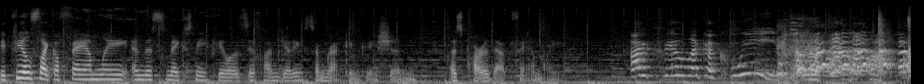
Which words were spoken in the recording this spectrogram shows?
it feels like a family, and this makes me feel as if I'm getting some recognition as part of that family. I feel like a queen.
